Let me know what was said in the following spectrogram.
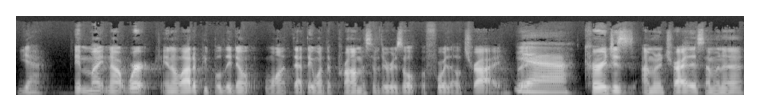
yeah, it might not work. And a lot of people they don't want that. They want the promise of the result before they'll try. But yeah. Courage is I'm going to try this. I'm going to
